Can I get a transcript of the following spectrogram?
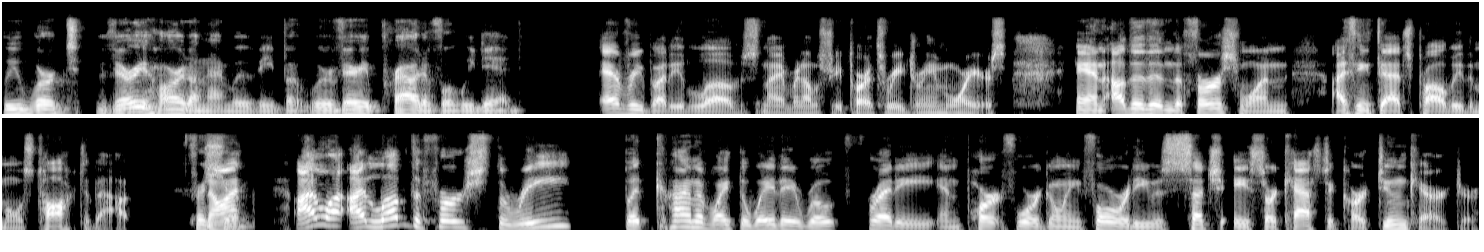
we worked very hard on that movie, but we're very proud of what we did. Everybody loves Nightmare on Elm Street Part 3 Dream Warriors. And other than the first one, I think that's probably the most talked about. For Now, sure. I lo- I love the first three, but kind of like the way they wrote Freddy in part four going forward, he was such a sarcastic cartoon character.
